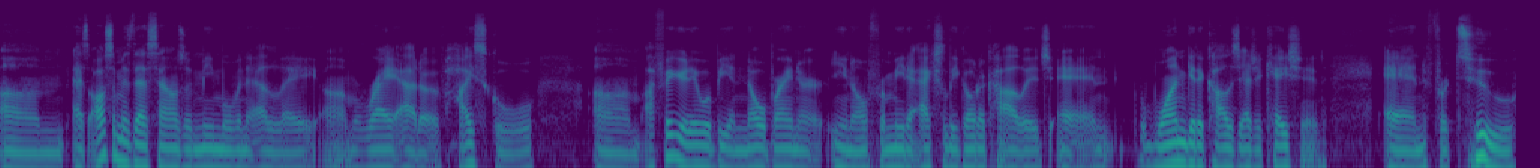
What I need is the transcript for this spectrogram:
um, as awesome as that sounds with me moving to LA um, right out of high school, um, I figured it would be a no brainer, you know, for me to actually go to college and one, get a college education, and for two,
